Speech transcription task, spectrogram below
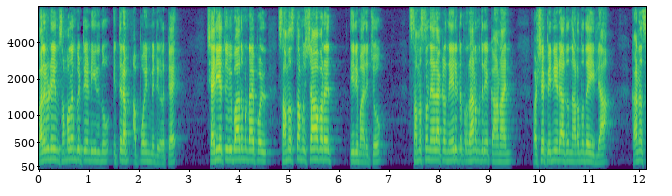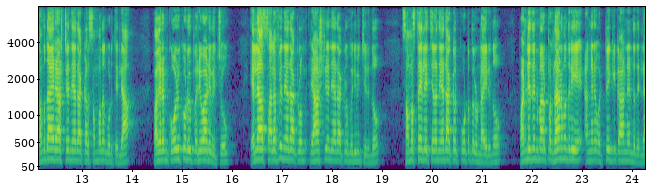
പലരുടെയും സമ്മതം കിട്ടേണ്ടിയിരുന്നു ഇത്തരം അപ്പോയിൻമെന്റുകൾക്ക് ശരീരത്ത് വിവാദമുണ്ടായപ്പോൾ സമസ്ത മുഷാവറെ തീരുമാനിച്ചു. സമസ്ത നേതാക്കൾ നേരിട്ട് പ്രധാനമന്ത്രിയെ കാണാൻ പക്ഷേ പിന്നീട് അത് നടന്നതേയില്ല. കാരണം സമുദായ രാഷ്ട്രീയ നേതാക്കൾ സമ്മതം കൊടുത്തില്ല. പകരം കോഴിക്കോട് പരിപാടി വെച്ചു. എല്ലാ സലഫി നേതാക്കളും രാഷ്ട്രീയ നേതാക്കളും ഒരുമിച്ചിരുന്നു. സമസ്തയിലെ ചില നേതാക്കൾ കൂട്ടത്തിലുണ്ടായിരുന്നു. പണ്ഡിതന്മാർ പ്രധാനമന്ത്രിയെ അങ്ങനെ ഒറ്റയ്ക്ക് കാണേണ്ടതില്ല.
